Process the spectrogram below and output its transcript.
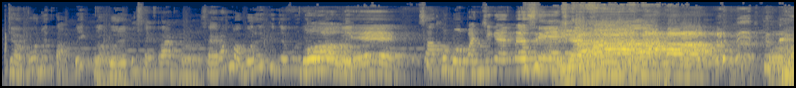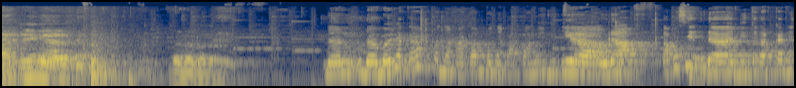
Jabodetabek nggak Hmm. boleh ke Serang Hmm. Serang nggak boleh ke Jabodetabek boleh satu bawa pancingan nasi Iya. Mau pancingan. Benar-benar. Dan udah banyak ya penyekatan penyekatannya gitu Iya, udah apa sih udah diterapkan di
